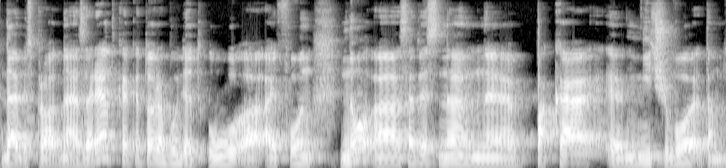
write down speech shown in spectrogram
да, беспроводная зарядка, которая будет у а, iPhone. Но, а, соответственно, э, пока э, ничего там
